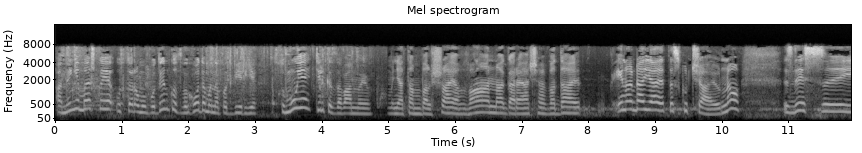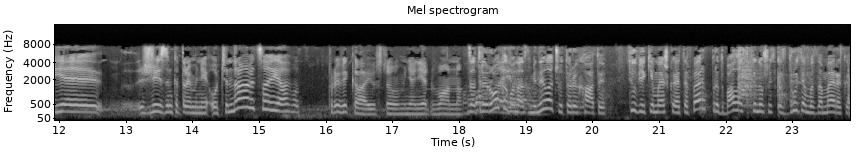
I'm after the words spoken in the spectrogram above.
а нині мешкає у старому будинку з виходами на подвір'ї. Сумує тільки за ванною. У меня там большая ванна, горячая вода Иногда я это скучаю, но здесь э, е- жизнь, которая мне очень нравится, и я вот привыкаю, что у меня нет ванна. За три роки вона змінила чотири хати. Цю, в якій мешкає тепер, придбала, скинувшись із друзями з Америки.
